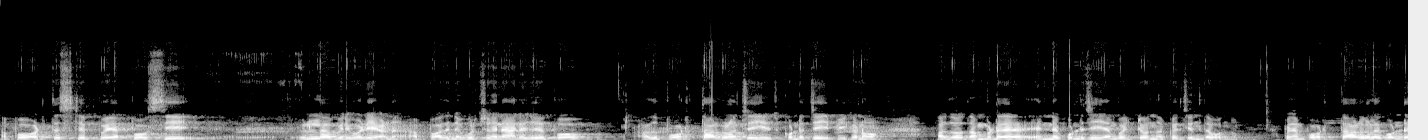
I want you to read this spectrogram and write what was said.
അപ്പോൾ അടുത്ത സ്റ്റെപ്പ് എപ്പോക്സി ഉള്ള പരിപാടിയാണ്. അപ്പോൾ അതിനെക്കുറിച്ച് ഇങ്ങനെ ആലോചിച്ചപ്പോൾ അത് പുറത്ത് ചെയ് കൊണ്ട് ചെയ്യിപ്പിക്കണോ? അതോ നമ്മുടെ എന്നെ കൊണ്ട് ചെയ്യാൻ പറ്റുമോ എന്നൊക്കെ ചിന്ത വന്നു. അപ്പോൾ ഞാൻ പുറത്ത് ആളുകളെ കൊണ്ട്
